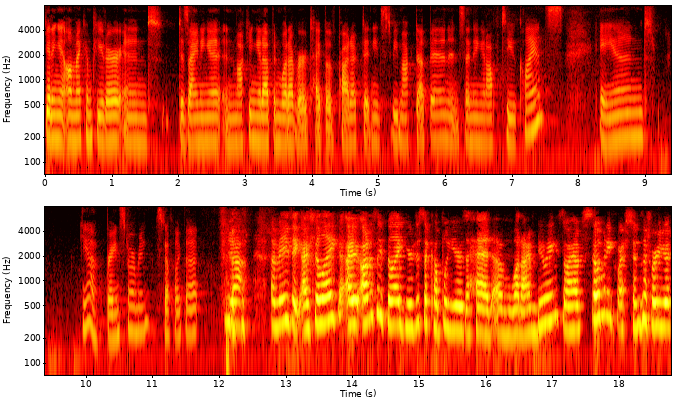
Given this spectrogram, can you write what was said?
getting it on my computer and designing it and mocking it up in whatever type of product it needs to be mocked up in and sending it off to clients and yeah, brainstorming, stuff like that yeah, amazing. I feel like I honestly feel like you're just a couple years ahead of what I'm doing. So I have so many questions for you.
